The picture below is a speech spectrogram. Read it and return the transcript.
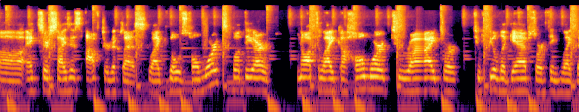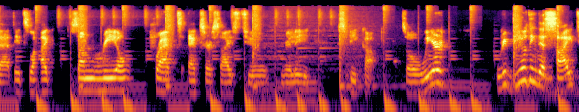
uh, exercises after the class like those homeworks but they are not like a homework to write or to fill the gaps or things like that. It's like some real practice exercise to really speak up. So we are rebuilding the site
